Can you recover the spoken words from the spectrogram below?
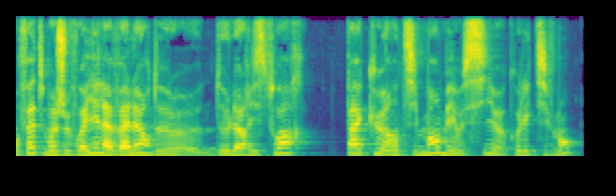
en fait, moi, je voyais la valeur de, de leur histoire, pas que intimement, mais aussi euh, collectivement.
